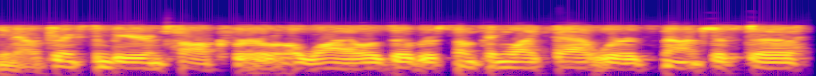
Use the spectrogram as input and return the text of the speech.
you know drink some beer and talk for a while. Is over something like that where it's not just a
